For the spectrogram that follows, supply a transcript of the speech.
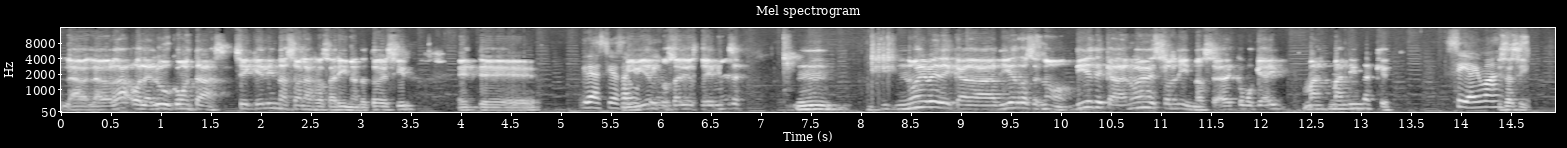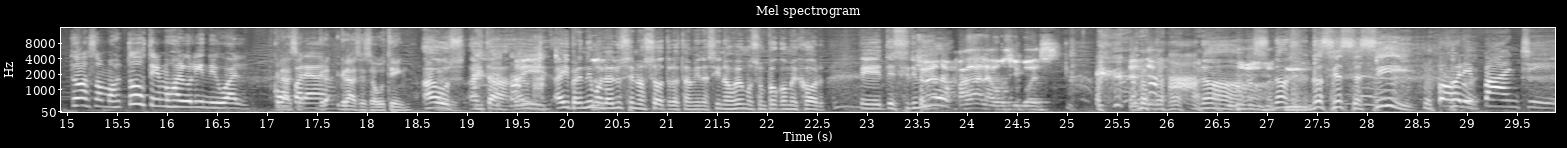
La, verdad, hola Lu, ¿cómo estás? Che, qué lindas son las rosarinas, te tengo que decir. Este, Gracias, Viví en Rosario seis meses. Mm, nueve de cada diez rosarinas, no, diez de cada nueve son lindas. O sea, es como que hay más, más lindas que. Sí, hay más. Es así todos somos, todos tenemos algo lindo igual. gracias, gracias, Agustín. Aus, ahí está, ahí, ahí prendimos la luz en nosotros también, así nos vemos un poco mejor. Eh, ¿Te sirvió? Apagala vos si podés. no, no, no, seas así. Pobre Panchi.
